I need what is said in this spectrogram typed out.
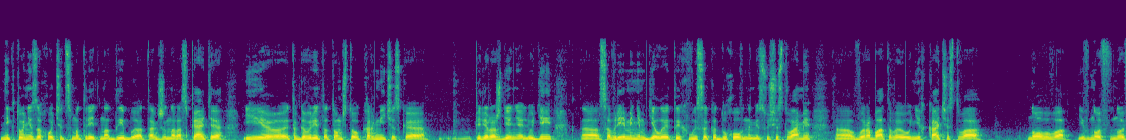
никто не захочет смотреть на дыбы, а также на распятие. И э, это говорит о том, что кармическое перерождение людей э, со временем делает их высокодуховными существами, э, вырабатывая у них качества нового и вновь-вновь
